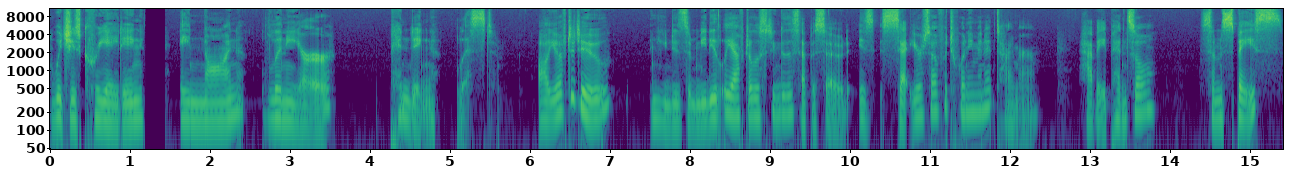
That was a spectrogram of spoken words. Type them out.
which is creating a non-linear pending list all you have to do and you can do this immediately after listening to this episode is set yourself a 20 minute timer have a pencil some space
